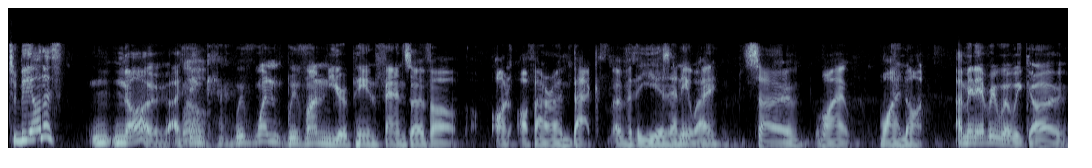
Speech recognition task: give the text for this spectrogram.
to be honest, n- no. I Well, think we've won we've won European fans over on off our own back over the years anyway. So why why not? I mean, everywhere we go,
